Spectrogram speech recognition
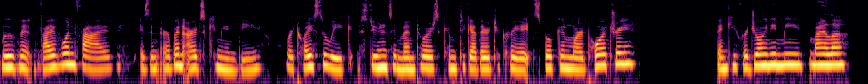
Movement 515 is an urban arts community where twice a week students and mentors come together to create spoken word poetry. Thank you for joining me, Mila.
